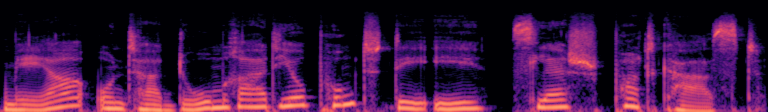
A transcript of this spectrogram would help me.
Mehr unter domradio.de slash podcast.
